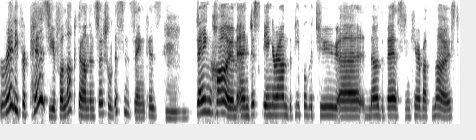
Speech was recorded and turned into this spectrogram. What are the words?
really prepares you for lockdown and social distancing because mm. staying home and just being around the people that you uh, know the best and care about the most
